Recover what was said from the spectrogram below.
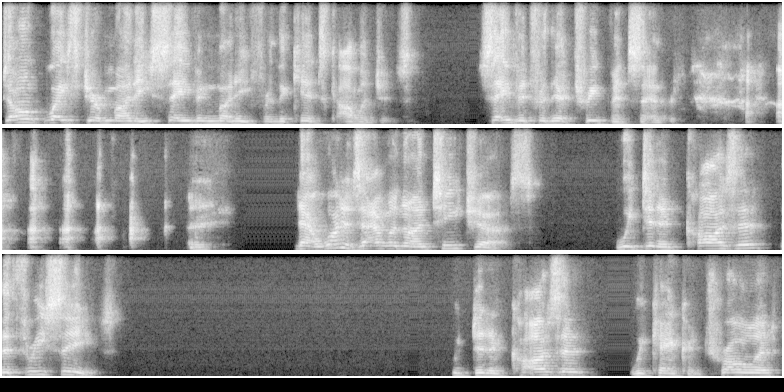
don't waste your money saving money for the kids' colleges, save it for their treatment centers. now, what does Al Anon teach us? We didn't cause it, the three C's. We didn't cause it, we can't control it.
